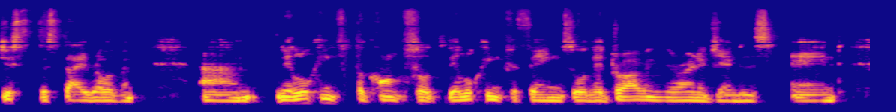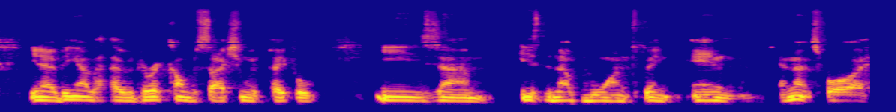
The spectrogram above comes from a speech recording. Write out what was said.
just to stay relevant. Um, they're looking for conflict, they're looking for things, or they're driving their own agendas. And you know, being able to have a direct conversation with people is um, is the number one thing, and and that's why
